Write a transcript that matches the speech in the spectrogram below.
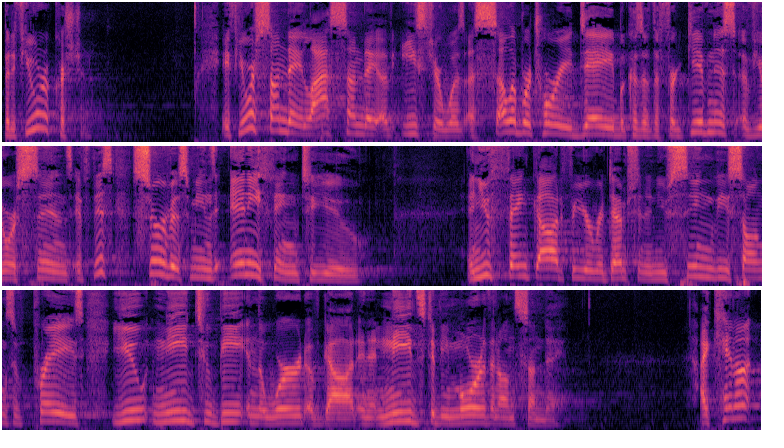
But if you are a Christian, if your Sunday, last Sunday of Easter, was a celebratory day because of the forgiveness of your sins, if this service means anything to you, and you thank God for your redemption and you sing these songs of praise, you need to be in the Word of God, and it needs to be more than on Sunday. I cannot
